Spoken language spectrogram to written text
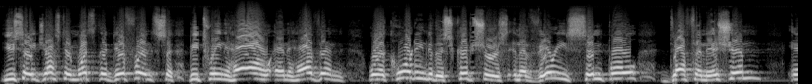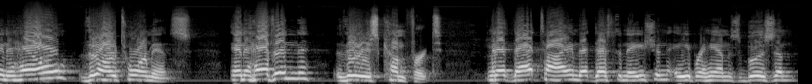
You say, Justyn, what's the difference between hell and heaven? Well, according to the scriptures, in a very simple definition, in hell there are torments. In heaven there is comfort. And at that time, that destination, Abraham's bosom,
